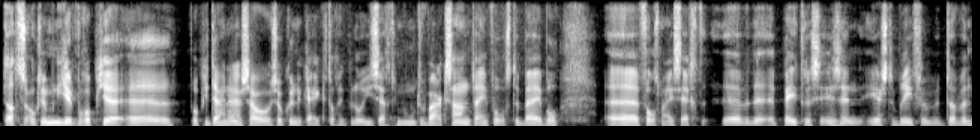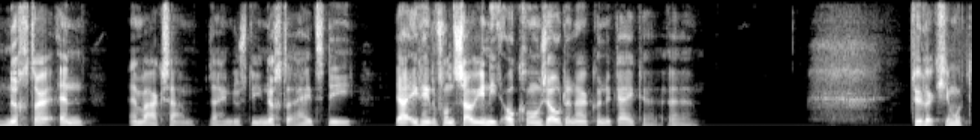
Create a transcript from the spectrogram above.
dat is ook de manier waarop je, uh, waarop je daarnaar zou, zou kunnen kijken, toch? Ik bedoel, je zegt we moeten waakzaam zijn volgens de Bijbel. Uh, volgens mij zegt de, Petrus in zijn eerste brief dat we nuchter en, en waakzaam zijn. Dus die nuchterheid, die... Ja, ik denk van, zou je niet ook gewoon zo daarnaar kunnen kijken? Tuurlijk, je moet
